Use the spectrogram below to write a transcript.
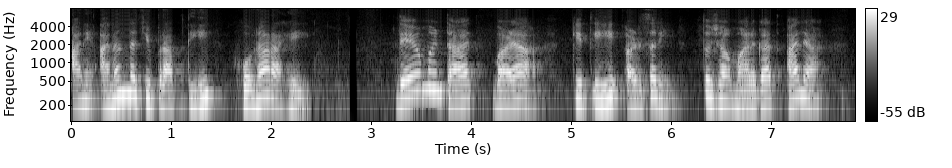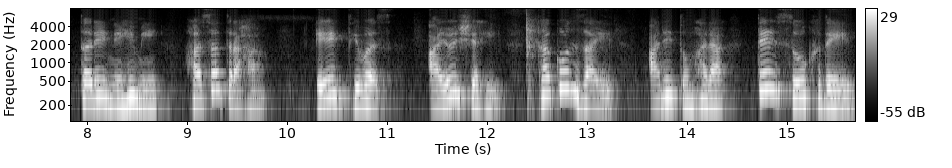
आणि आनंदाची प्राप्ती होणार आहे. देव म्हणतात बाळा कितीही अडचणी तुझ्या मार्गात आल्या तरी नेहमी हसत राहा. एक दिवस आयुष्यही थकून जाईल आणि तुम्हाला ते सुख देईल.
